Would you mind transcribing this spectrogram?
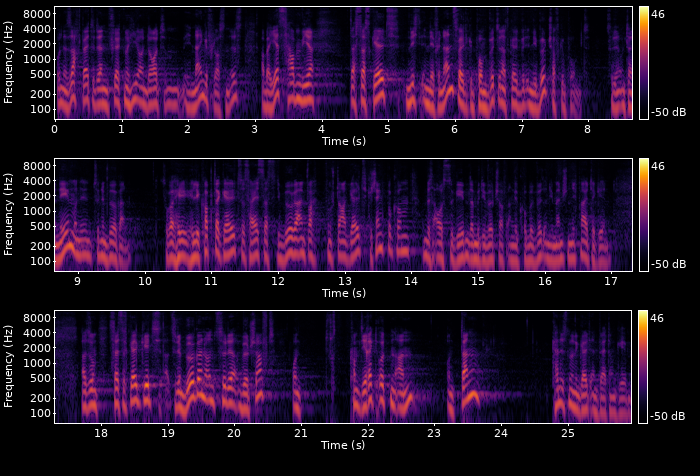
und in Sachwerte dann vielleicht nur hier und dort hm, hineingeflossen ist. Aber jetzt haben wir, dass das Geld nicht in der Finanzwelt gepumpt wird, sondern das Geld wird in die Wirtschaft gepumpt, zu den Unternehmen und zu den Bürgern. Sogar Helikoptergeld, das heißt, dass die Bürger einfach vom Staat Geld geschenkt bekommen, um das auszugeben, damit die Wirtschaft angekurbelt wird und die Menschen nicht pleite gehen. Also das heißt, das Geld geht zu den Bürgern und zu der Wirtschaft und kommt direkt unten an und dann kann es nur eine Geldentwertung geben.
